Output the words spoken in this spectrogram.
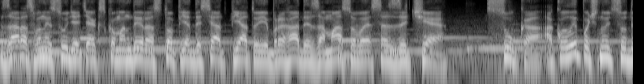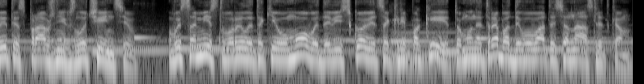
Зараз вони судять екс-командира 155-ї бригади за масове СЗЧ. Сука, а коли почнуть судити справжніх злочинців? Ви самі створили такі умови, де військові це кріпаки, тому не треба дивуватися наслідкам.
